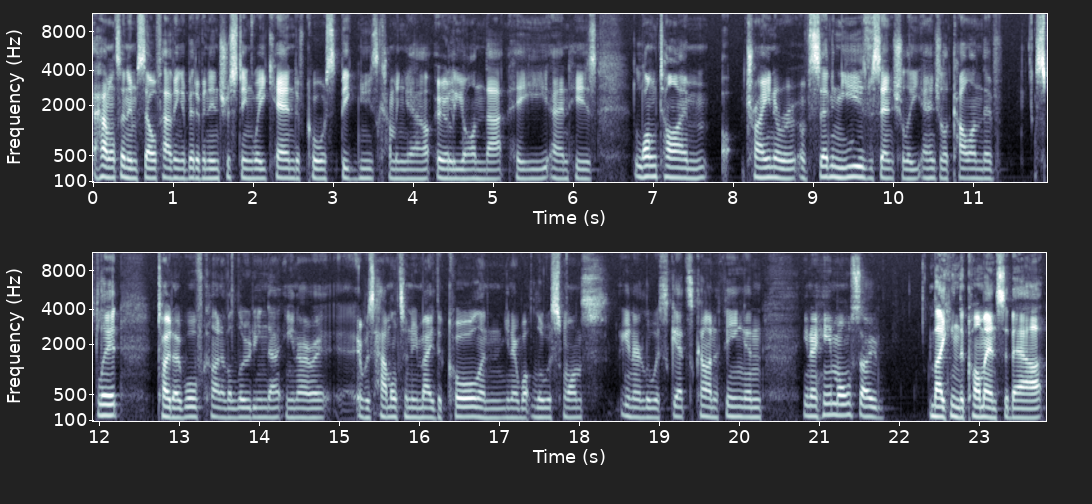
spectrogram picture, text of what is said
Hamilton himself having a bit of an interesting weekend. Of course, big news coming out early on that he and his long-time trainer of seven years, essentially, Angela Cullen, they've split. Toto Wolff kind of alluding that you know it, it, was Hamilton who made the call, and you know what Lewis wants, you know Lewis gets kind of thing, and you know him also making the comments about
